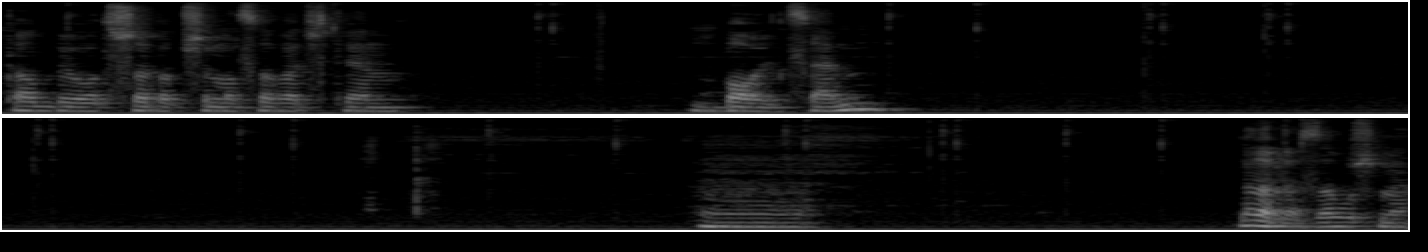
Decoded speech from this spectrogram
To było trzeba przymocować tym bolcem. Hmm. No dobra, załóżmy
